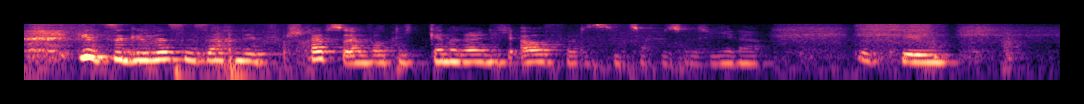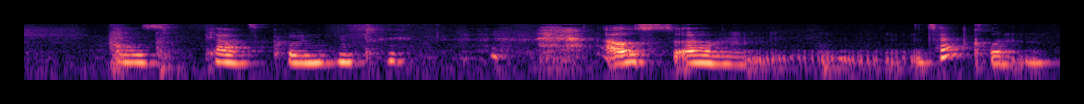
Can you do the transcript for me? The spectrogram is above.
Gibt so gewisse Sachen, die schreibst du einfach nicht, generell nicht auf, weil das sieht sowieso jeder. Okay. Aus Platzgründen. Aus ähm, Zeitgründen.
